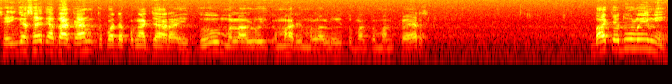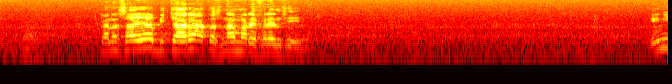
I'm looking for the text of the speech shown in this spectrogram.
Sehingga saya katakan kepada pengacara itu melalui kemarin melalui teman-teman pers baca dulu ini. Karena saya bicara atas nama referensi ini. Ini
